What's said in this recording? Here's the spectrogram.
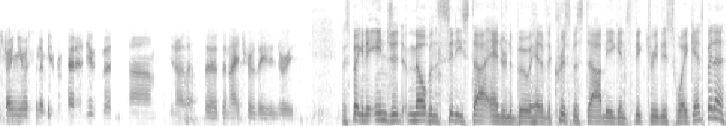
strenuous and a bit repetitive, but um, you know that's the the nature of these injuries. We're speaking to injured Melbourne City star Andrew Nabbout ahead of the Christmas derby against Victory this weekend. It's been a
